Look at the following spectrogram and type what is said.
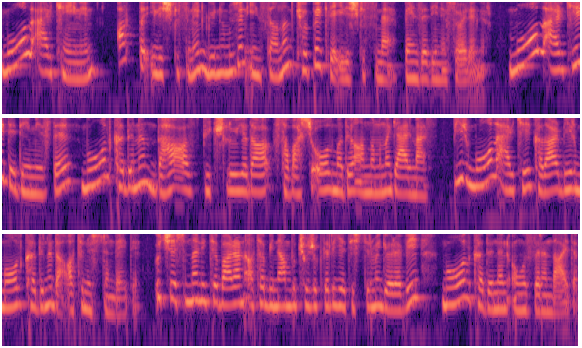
Moğol erkeğinin atla ilişkisinin günümüzün insanın köpekle ilişkisine benzediğini söylenir. Moğol erkeği dediğimizde Moğol kadının daha az güçlü ya da savaşçı olmadığı anlamına gelmez. Bir Moğol erkeği kadar bir Moğol kadını da atın üstündeydi. 3 yaşından itibaren ata binen bu çocukları yetiştirme görevi Moğol kadının omuzlarındaydı.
